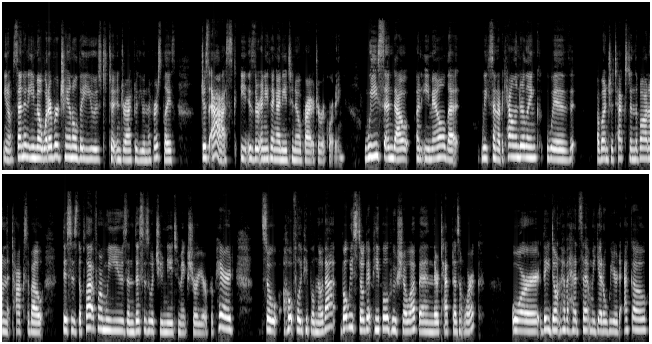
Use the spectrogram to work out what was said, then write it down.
you know, send an email, whatever channel they used to interact with you in the first place. Just ask, is there anything I need to know prior to recording? We send out an email that we send out a calendar link with a bunch of text in the bottom that talks about this is the platform we use and this is what you need to make sure you're prepared. So hopefully people know that, but we still get people who show up and their tech doesn't work or they don't have a headset and we get a weird echo,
